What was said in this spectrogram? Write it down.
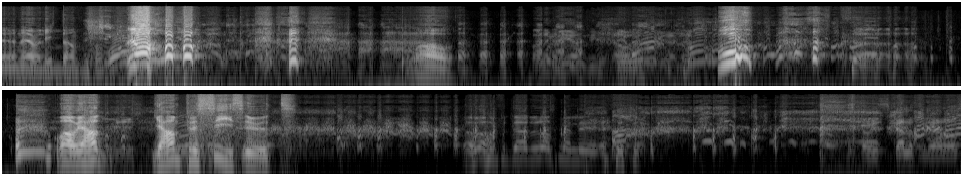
Eh, när jag var liten. Så. Mm. Ja! wow. Det? Ja. Woo! Wow, jag hann, jag hann precis ut. Varför dödade du oss Melly? Vi med oss.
